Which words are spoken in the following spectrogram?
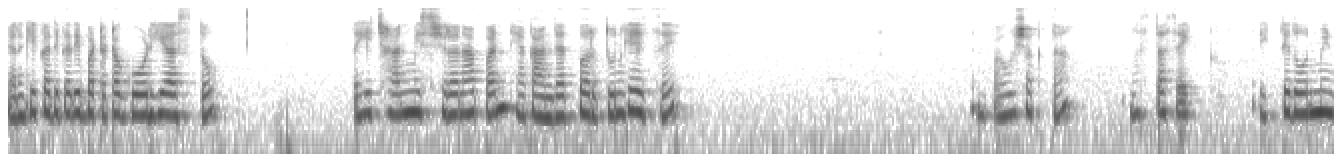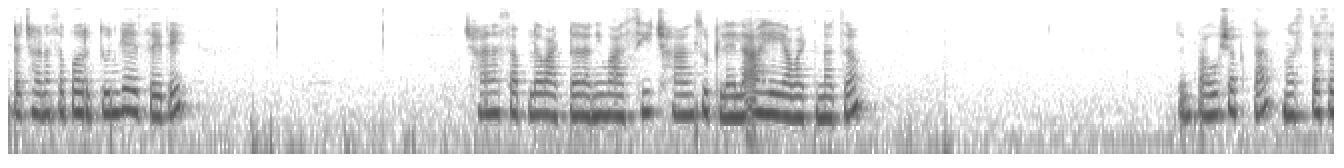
कारण की कधीकधी बटाटा गोडही असतो. तर ही छान मिश्रण आपण ह्या कांद्यात परतून घ्यायचे. पाहू शकता मस्त असं एक एक ते दोन मिनटं छान असं परतून घ्यायचं आहे ते. छान असं आपलं वाटण आणि वासही छान सुटलेलं आहे या वाटणाचं. तुम्ही पाहू शकता मस्त असं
